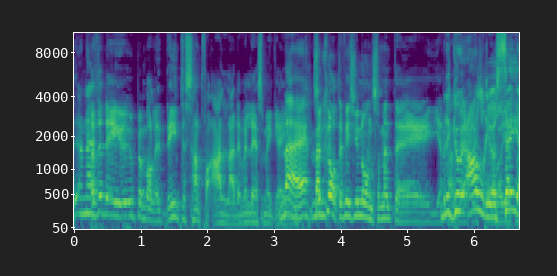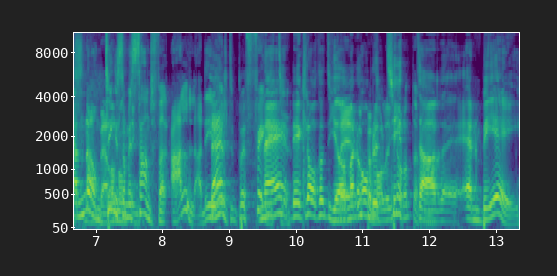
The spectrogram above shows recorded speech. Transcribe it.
Det- nej. Alltså det är ju uppenbarligen, det är inte sant för alla, det är väl det som är grejen. Nej, men- Såklart det finns ju någon som inte är men det går ju aldrig att säga någonting som är sant för alla. Det är ju Nej. helt befängt Nej, ju. det är klart att det inte gör. Det Men om du tittar NBA,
